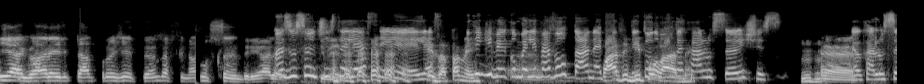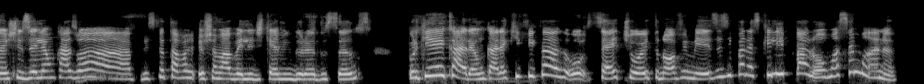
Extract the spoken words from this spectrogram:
e, e, agora ele está projetando a final com o Sandri. Olha Mas o Santista, ele é assim. Ele é... Exatamente. Tem que ver como ele vai voltar, né? Quase Porque bipolar, todo mundo né? é Carlos Sanches. Uhum. É, É, o Carlos Sanches, ele é um caso... Ah, por isso que eu, tava, eu chamava ele de Kevin Durant dos Santos. Porque, cara, é um cara que fica sete, oito, nove meses e parece que ele parou uma semana.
